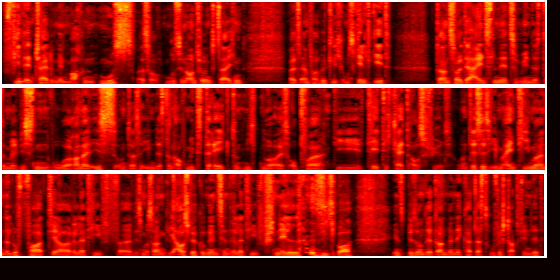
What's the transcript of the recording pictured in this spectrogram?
Fehlentscheidungen machen muss, also muss in Anführungszeichen, weil es einfach wirklich ums Geld geht, dann soll der Einzelne zumindest einmal wissen, woran er ist und dass er eben das dann auch mitträgt und nicht nur als Opfer die Tätigkeit ausführt. Und das ist eben ein Thema in der Luftfahrt, ja, relativ, äh, wie soll man sagen, die Auswirkungen sind relativ schnell sichtbar, insbesondere dann, wenn eine Katastrophe stattfindet.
